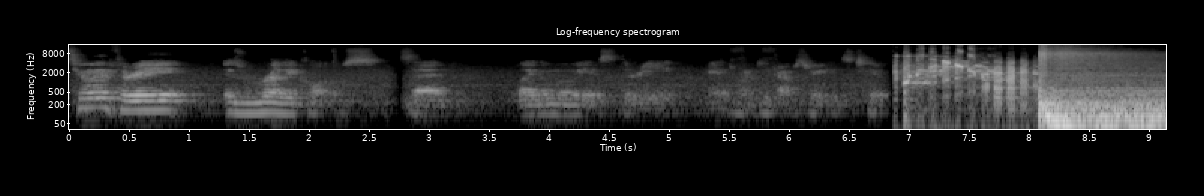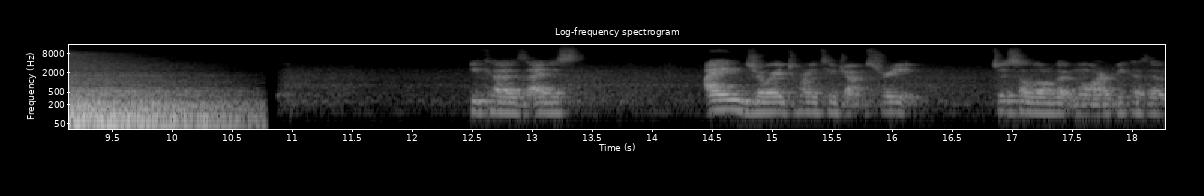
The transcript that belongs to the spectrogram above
two and three is really close. Said Lego movie is three and 22 Jump Street is two. Because I just I enjoyed 22 Jump Street just a little bit more because of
